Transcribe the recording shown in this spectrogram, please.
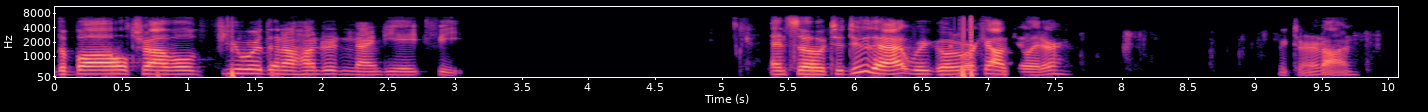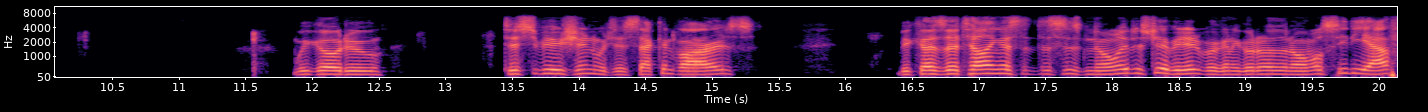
the ball traveled fewer than 198 feet. And so to do that, we go to our calculator. We turn it on. We go to distribution, which is second vars. Because they're telling us that this is normally distributed, we're going to go to the normal CDF.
